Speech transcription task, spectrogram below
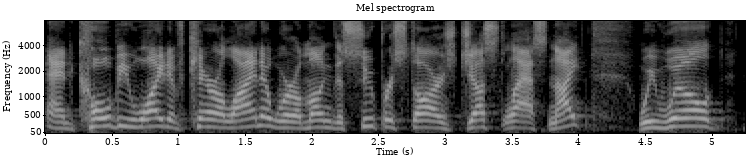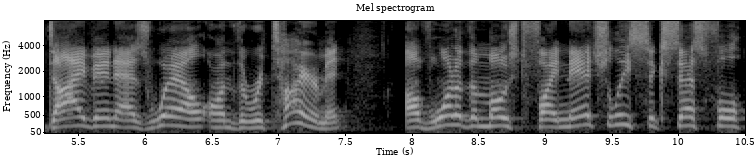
and Coby White of Carolina were among the superstars just last night. We will dive in as well on the retirement of one of the most financially successful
